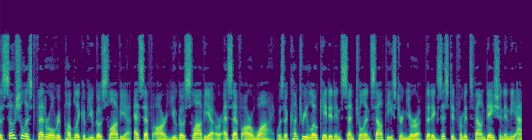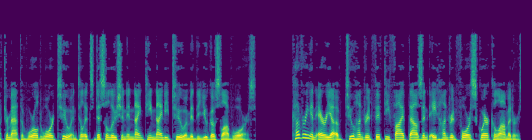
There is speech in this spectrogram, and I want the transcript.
The Socialist Federal Republic of Yugoslavia (SFR Yugoslavia or SFRY) was a country located in Central and Southeastern Europe that existed from its foundation in the aftermath of World War II until its dissolution in 1992 amid the Yugoslav Wars. Covering an area of 255,804 square kilometers,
